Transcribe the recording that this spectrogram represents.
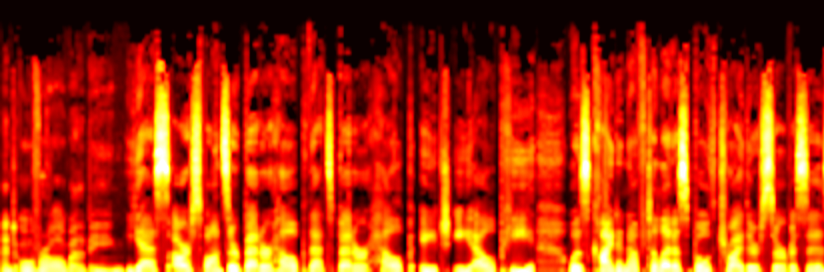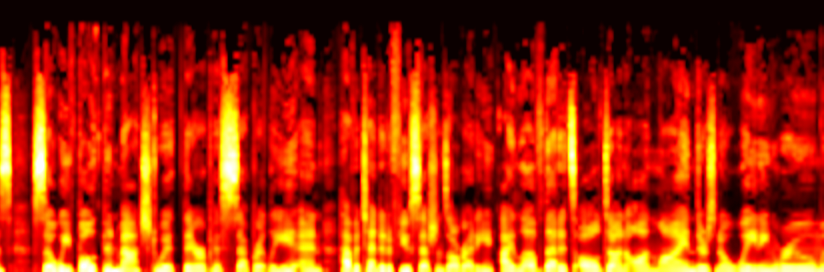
and overall well being. Yes, our sponsor BetterHelp, that's BetterHelp, H E L P, was kind enough to let us both try their services. So we've both been matched with therapists separately and have attended a few sessions already. I love that it's all done online, there's no waiting room,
